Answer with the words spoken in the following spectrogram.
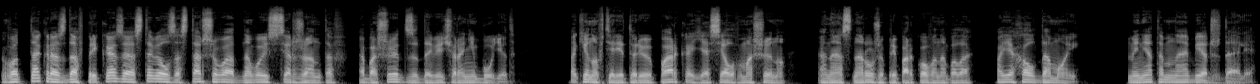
Вот так, раздав приказы, оставил за старшего одного из сержантов, а Башидзе до вечера не будет. Покинув территорию парка, я сел в машину. Она снаружи припаркована была, Поехал домой. Меня там на обед ждали.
